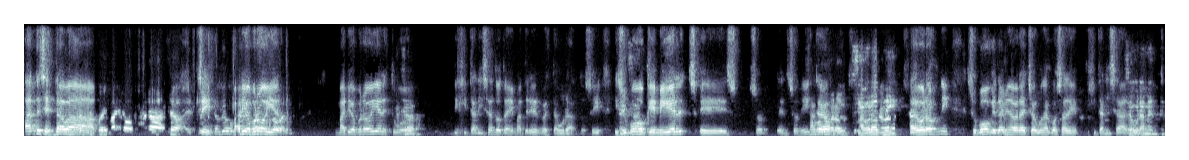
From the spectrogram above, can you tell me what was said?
Antes estaba Mario- sí, Breuer. Mario Breuer estuvo Claro. digitalizando también material y restaurando, ¿sí? Y Exacto. supongo que Miguel, eh, el sonidista. Zagorovny, Zagorovny, supongo que también habrá hecho alguna cosa de digitalizar. o- seguramente.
